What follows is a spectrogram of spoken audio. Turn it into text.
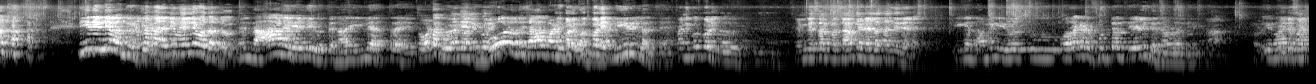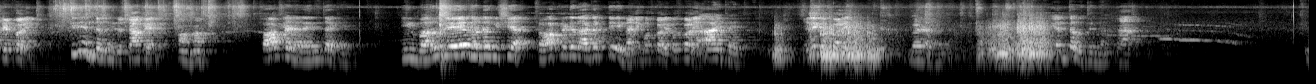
ನೀನ್ ಇಲ್ಲೇ ಒಂದು ನೀವು ಎಲ್ಲಿ ಹೋದದ್ದು? ನಾನು ಎಲ್ಲಿ ಇರುತ್ತೆ? ನಾನು ಇಲ್ಲಿ ಹತ್ರ ತೋಟ ಬನ್ನಿ, ಒಂದು ಕೂರಿ. ಮಾಡಿ ಕೂತ್ಕೊಳ್ಳಿ. ನೀರಿಲ್ಲಂತೆ. ಬನ್ನಿ ಕೂತ್ಕೊಳ್ಳಿ. ನಿಮ್ಗೆ ಸ್ವಲ್ಪ ಚಾಕ್ಲೇಟ್ ಎಲ್ಲ ತಂದಿದ್ದೇನೆ. ಈಗ ನಮಗೆ ಇವತ್ತು ಹೊರಗಡೆ ಫುಡ್ ಅಂತ ಹೇಳಿದ್ದೇನೆ ಅವಳಲ್ಲಿ. ಇದು ಫಸ್ಟ್ ಇಟ್ಕೊಳ್ಳಿ. ಇದೆಂತದ್ದು ಇದು ಚಾಕ್ಲೇಟ್ ಹಾ ಹಾ. ಚಾಕ್ಲೇಟ್ ಅಲ್ಲ ಎಂತಕ್ಕೆ? ನೀನು ಬರುವುದೇ ದೊಡ್ಡ ವಿಷಯ. ಚಾಕ್ಲೇಟ್ ಅಗತ್ಯ ಇಲ್ಲ. ಬನ್ನಿ ಕೂತ್ಕೊಳ್ಳಿ ಕೂತ್ಕೊಳ್ಳಿ. ಆಯ್ತಾಯ್ತು. ಇಲ್ಲಿ ಕೂತ್ಕೊಳ್ಳಿ? ಬೇಡ. ಎಂತ ಗೊತ್ತಿಲ್ಲ? ಹಾ.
